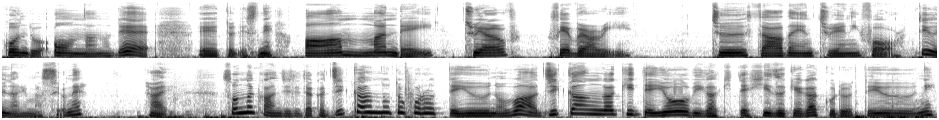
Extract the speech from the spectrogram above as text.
今度は on なので、えー、っとですね、on Monday 12 February 2024っていうようになりますよね。はい。そんな感じで、だから時間のところっていうのは、時間が来て、曜日が来て、日付が来るっていう風に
